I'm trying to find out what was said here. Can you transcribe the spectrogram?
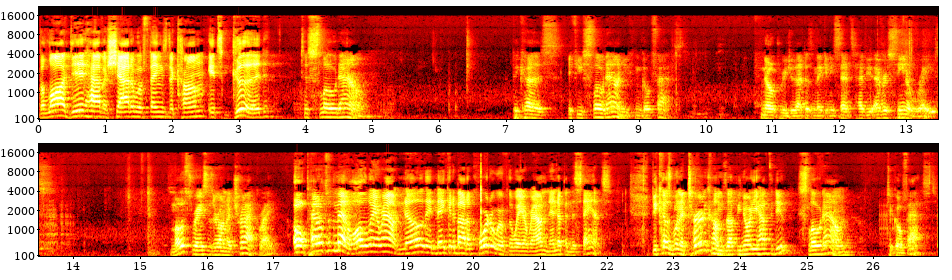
The law did have a shadow of things to come. It's good to slow down. Because if you slow down, you can go fast. No, preacher, that doesn't make any sense. Have you ever seen a race? Most races are on a track, right? Oh, pedal to the metal all the way around. No, they'd make it about a quarter of the way around and end up in the stands. Because when a turn comes up, you know what you have to do? Slow down to go fast.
